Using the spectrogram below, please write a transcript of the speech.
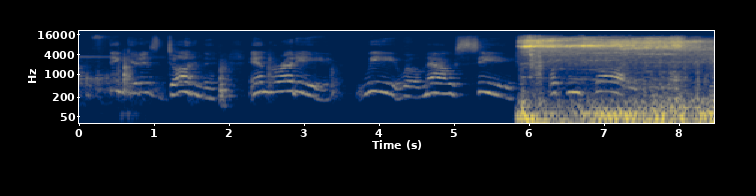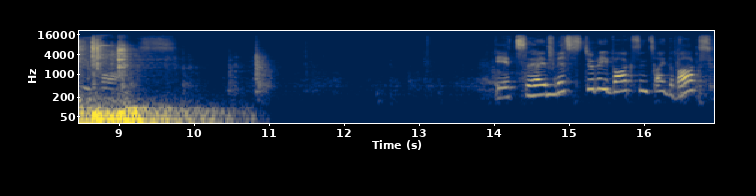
I think it is done and ready. We will now see what's inside the box. It's a mystery box inside the box.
